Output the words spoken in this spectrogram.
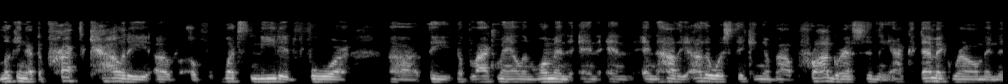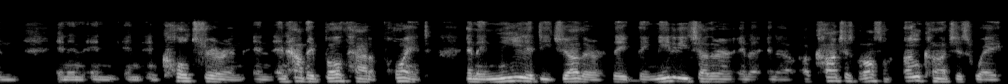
looking at the practicality of, of what's needed for uh, the the black male and woman, and and and how the other was thinking about progress in the academic realm and in and in in, in, in culture, and, and and how they both had a point, and they needed each other. They they needed each other in a in a, a conscious but also an unconscious way,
